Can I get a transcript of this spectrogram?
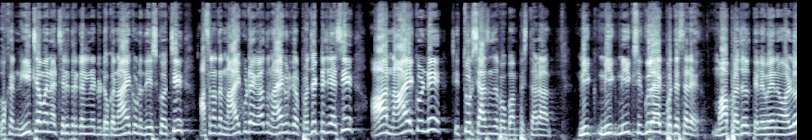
ఒక నీచమైన చరిత్ర కలిగినటువంటి ఒక నాయకుడిని తీసుకొచ్చి అసలు అతను నాయకుడే కాదు నాయకుడిగా ప్రొజెక్ట్ చేసి ఆ నాయకుడిని చిత్తూరు శాసనసభకు పంపిస్తారా? మీకు మీకు మీకు సిగ్గు లేకపోతే సరే మా ప్రజలు తెలివైన వాళ్ళు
